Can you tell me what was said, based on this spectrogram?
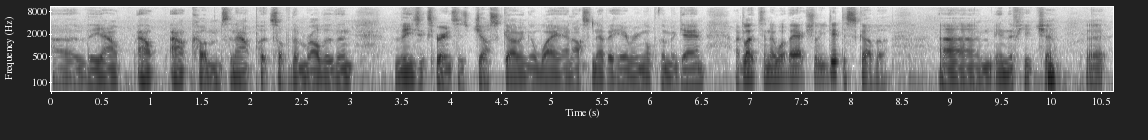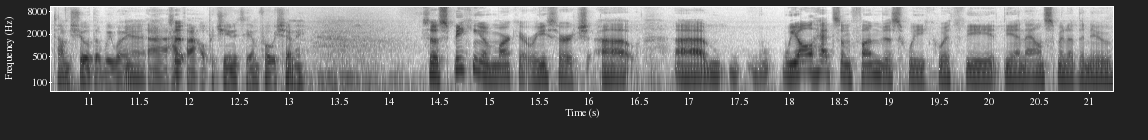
uh, the out, out, outcomes and outputs of them, rather than these experiences just going away and us never hearing of them again. I'd like to know what they actually did discover um, in the future. but I'm sure that we won't Yeah. uh, have So- that opportunity, unfortunately. So speaking of market research, uh, uh, we all had some fun this week with the the announcement of the new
